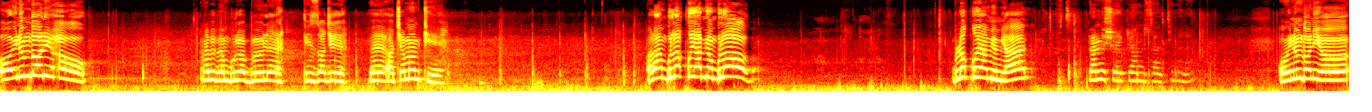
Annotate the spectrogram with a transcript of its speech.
Oyunum donuyor. Abi ben buraya böyle pizzacı ve açamam ki. Ulan blok koyamıyorum blok. Blok koyamıyorum ya. Ben de şu ekranı düzelteyim hele. Oyunum donuyor.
